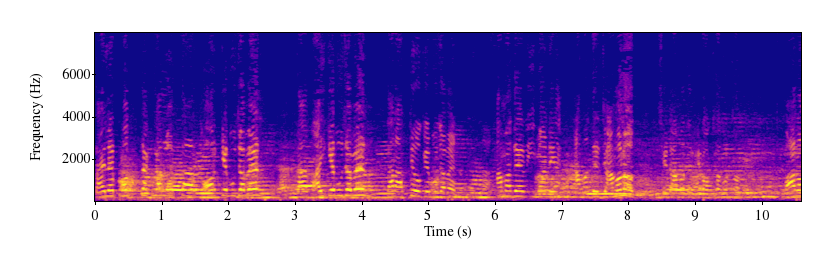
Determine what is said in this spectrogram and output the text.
তাইলে প্রত্যেকটা লোক তার ঘরকে বুঝাবেন তার ভাইকে বুঝাবেন তার আত্মীয়কে বুঝাবেন। আমাদের ইমানে আমাদের যে আমানত সেটা আমাদেরকে রক্ষা করতে হবে। বারো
